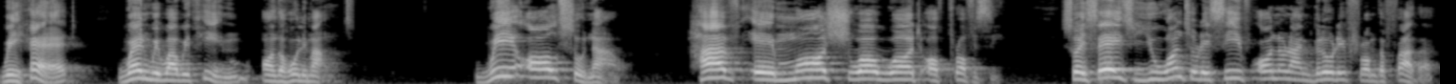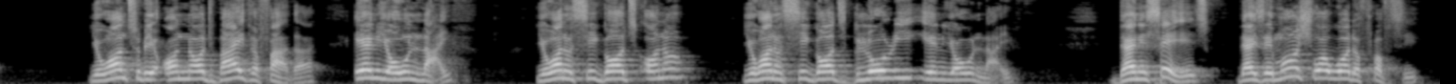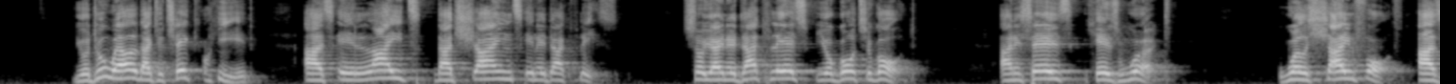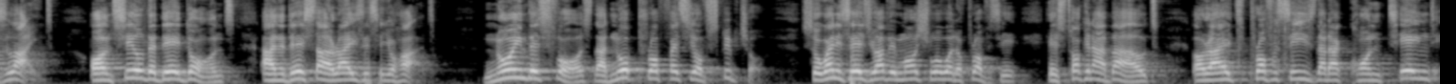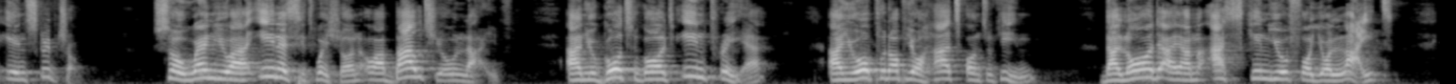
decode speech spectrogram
we heard when we were with him on the Holy Mount. We also now have a more sure word of prophecy. So it says, You want to receive honor and glory from the Father. You want to be honored by the Father in your own life. You want to see God's honor. You want to see God's glory in your own life. Then he says, There is a more sure word of prophecy you do well that you take heed as a light that shines in a dark place. So you're in a dark place, you go to God. And He says, His word will shine forth as light until the day dawns and the day star rises in your heart. Knowing this first, that no prophecy of Scripture. So when He says you have a more sure word of prophecy, He's talking about, all right, prophecies that are contained in Scripture. So when you are in a situation or about your own life and you go to God in prayer and you open up your heart unto Him, the Lord, I am asking you for your light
